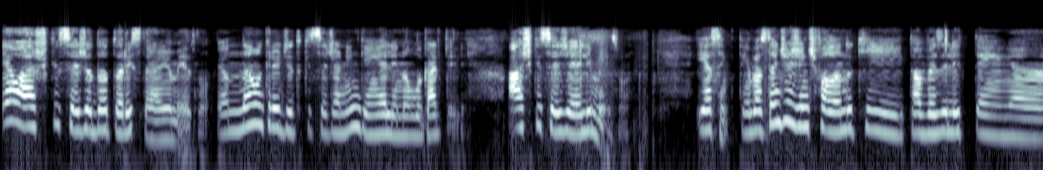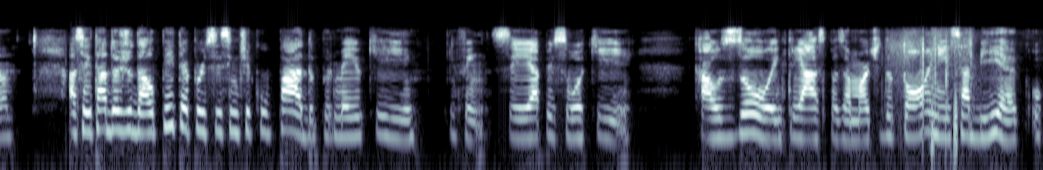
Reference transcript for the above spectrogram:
Eu acho que seja o Doutor Estranho mesmo. Eu não acredito que seja ninguém ali no lugar dele. Acho que seja ele mesmo. E assim, tem bastante gente falando que talvez ele tenha aceitado ajudar o Peter por se sentir culpado, por meio que, enfim, ser a pessoa que causou, entre aspas, a morte do Tony e sabia o,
